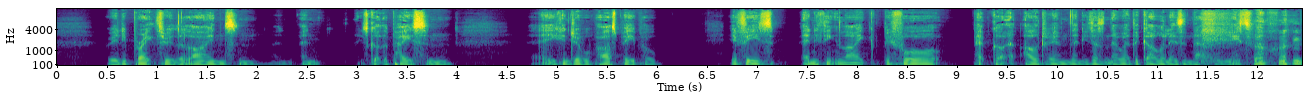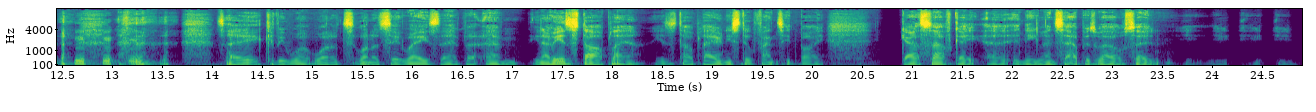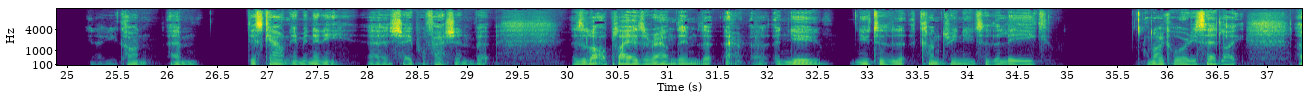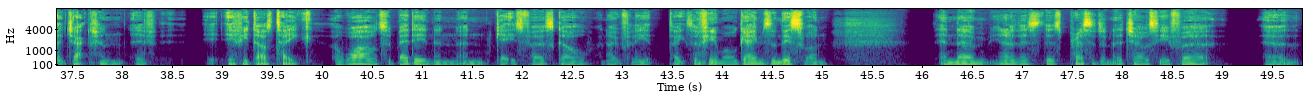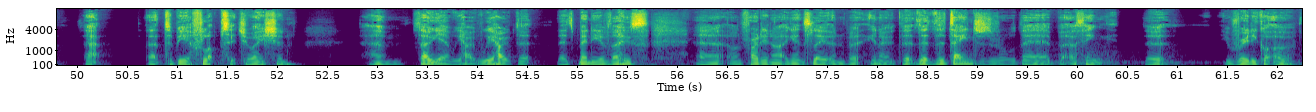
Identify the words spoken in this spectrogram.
really break through the lines and, and, and he's got the pace and uh, he can dribble past people. If he's anything like before Pep got hold of him, then he doesn't know where the goal is, and that'd be useful. so it could be one one or two, one or two ways there. But um, you know, he is a star player. He's a star player, and he's still fancied by Gareth Southgate uh, in the England setup as well. So you, you, you, you know, you can't um, discount him in any uh, shape or fashion. But there's a lot of players around him that are, are new. new to the country, new to the league. And like I've already said, like like Jackson, if if he does take a while to bed in and, and get his first goal, and hopefully it takes a few more games than this one, and um, you know there's there's precedent at Chelsea for uh, that to be a flop situation. Um, so yeah, we hope we hope that there's many of those uh, on Friday night against Luton. But you know the, the, the dangers are all there. But I think that you've really got to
